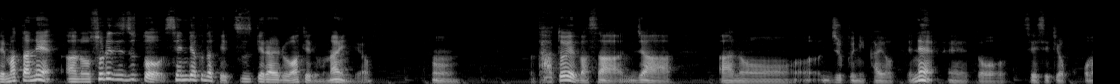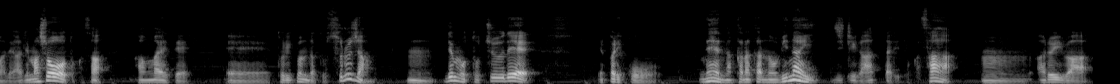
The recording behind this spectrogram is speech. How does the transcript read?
で、またね、あの、それでずっと戦略だけ続けられるわけでもないんだよ。うん。例えばさ、じゃあ、あの、塾に通ってね、えっ、ー、と、成績をここまで上げましょうとかさ、考えて、えー、取り組んだとするじゃん。うん。でも途中で、やっぱりこう、ね、なかなか伸びない時期があったりとかさ、うん、あるいは、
